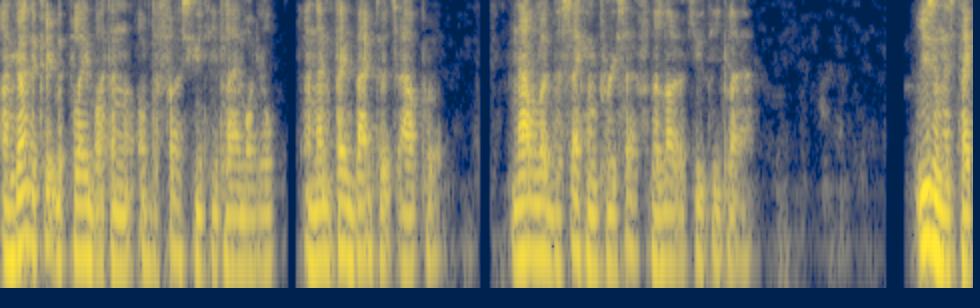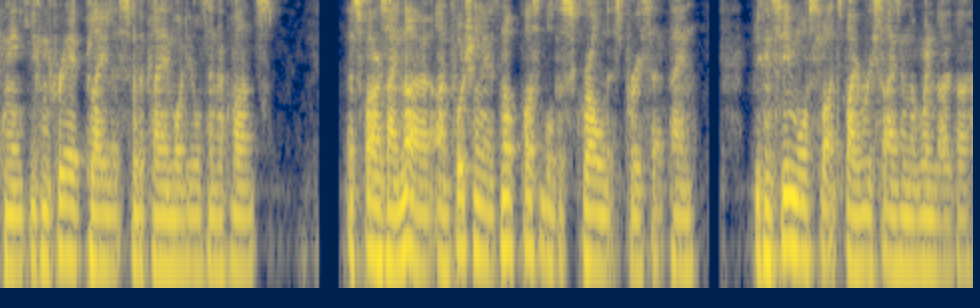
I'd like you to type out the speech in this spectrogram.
I'm going to click the play button of the first Qt player module, and then fade back to its output. Now load the second preset for the lower Qt player. Using this technique, you can create playlists for the player modules in advance. As far as I know, unfortunately it's not possible to scroll this preset pane. You can see more slots by resizing the window though.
